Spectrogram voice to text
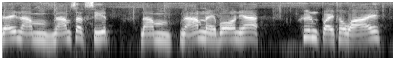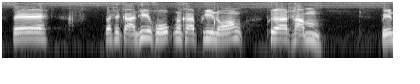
ได้นำน้ำศักดิ์สิทธิ์นำน้ำในบ่อเนี้ยขึ้นไปถวาย แต่รัชกาลที่หกนะครับ พี่น้องเพื่อทำเป็น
